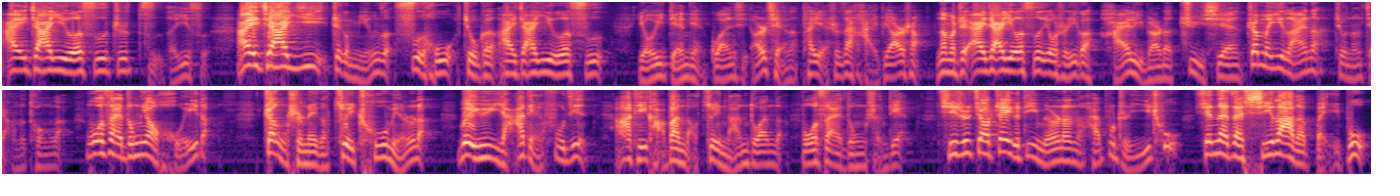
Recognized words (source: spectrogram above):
埃加伊俄斯之子的意思。埃加伊这个名字似乎就跟埃加伊俄斯有一点点关系，而且呢，他也是在海边上。那么这埃加伊俄斯又是一个海里边的巨仙，这么一来呢，就能讲得通了。波塞冬要回的，正是那个最出名的，位于雅典附近。阿提卡半岛最南端的波塞冬神殿，其实叫这个地名的呢还不止一处。现在在希腊的北部，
